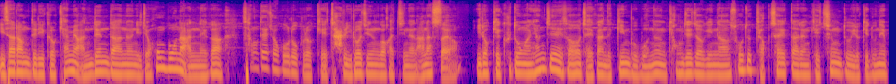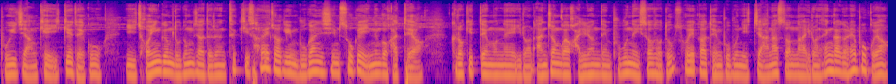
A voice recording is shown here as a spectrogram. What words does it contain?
이 사람들이 그렇게 하면 안 된다는 이제 홍보나 안내가 상대적으로 그렇게 잘 이루어지는 것 같지는 않았어요. 이렇게 그동안 현지에서 제가 느낀 부분은 경제적이나 소득 격차에 따른 계층도 이렇게 눈에 보이지 않게 있게 되고 이 저임금 노동자들은 특히 사회적인 무관심 속에 있는 것 같아요. 그렇기 때문에 이런 안전과 관련된 부분에 있어서도 소외가 된 부분이 있지 않았었나 이런 생각을 해보고요.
